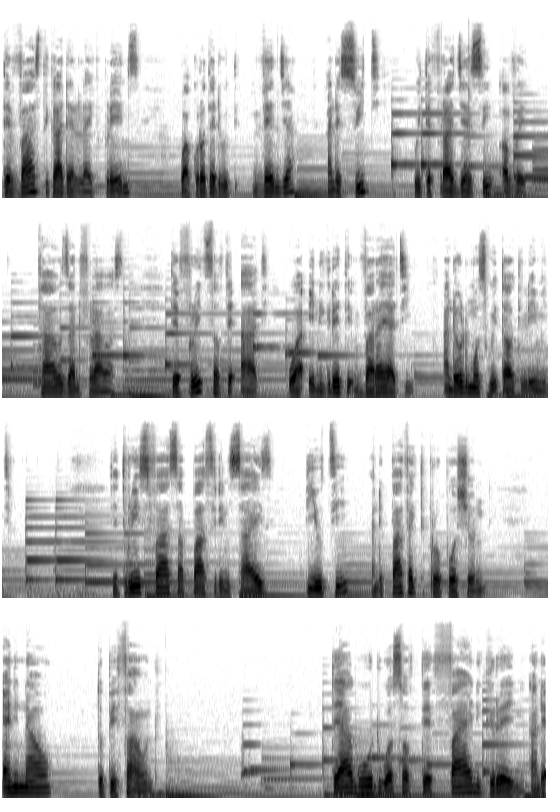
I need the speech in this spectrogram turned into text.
The vast garden like plains were clothed with verdure and sweet with the fragrance of a thousand flowers. The fruits of the earth were in great variety and almost without limit. The trees far surpassed in size, beauty, and perfect proportion, any now to be found. Their wood was of the fine grain and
